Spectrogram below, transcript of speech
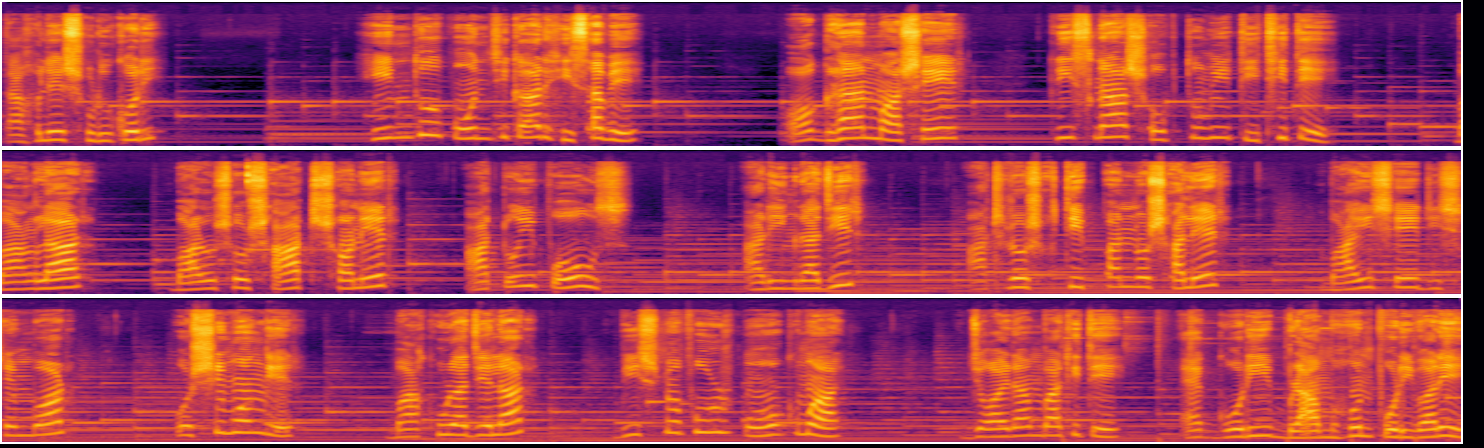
তাহলে শুরু করি। হিন্দু পঞ্জিকার হিসাবে অঘ্রাণ মাসের কৃষ্ণা সপ্তমী তিথিতে বাংলার বারোশো ষাট সনের আটই পৌষ আর ইংরাজির আঠেরোশো তিপ্পান্ন সালের বাইশে ডিসেম্বর পশ্চিমবঙ্গের বাঁকুড়া জেলার বিষ্ণুপুর মহকুমার জয়রামবাটিতে এক গরিব ব্রাহ্মণ পরিবারে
